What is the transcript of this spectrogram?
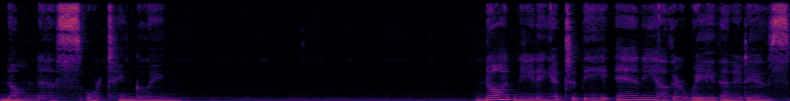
numbness or tingling. Not needing it to be any other way than it is,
